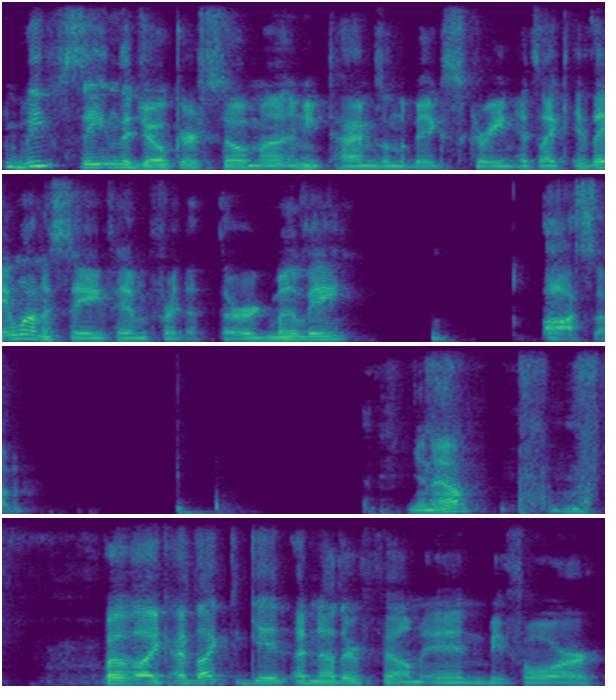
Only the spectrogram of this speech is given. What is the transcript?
we've seen the Joker so many times on the big screen. It's like if they want to save him for the third movie, awesome. You know? But like I'd like to get another film in before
